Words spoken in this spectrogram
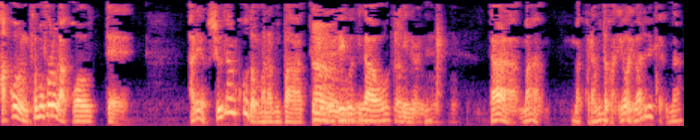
あ、こう、そもそもの学校って、あれよ、集団行動を学ぶ場っていう入り口が大きいのよね。だから、まあ、まあ、クラブとかよう言われるけどな。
